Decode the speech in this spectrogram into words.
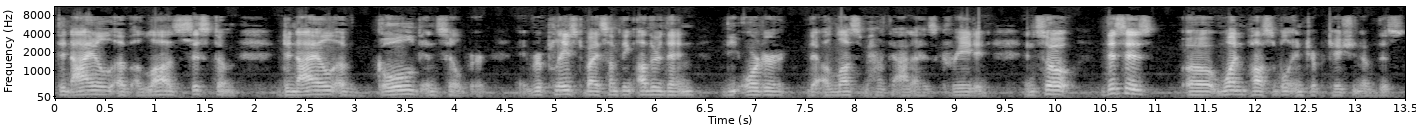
denial of Allah's system, denial of gold and silver, replaced by something other than the order that Allah subhanahu wa ta'ala has created. And so this is uh, one possible interpretation of this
